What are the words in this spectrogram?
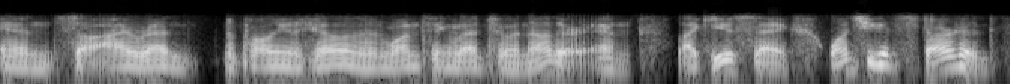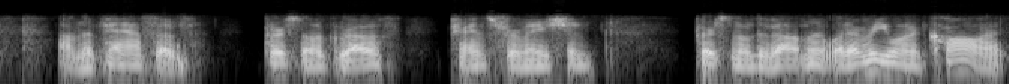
And so I read Napoleon Hill, and then one thing led to another. And like you say, once you get started on the path of personal growth, transformation, personal development, whatever you want to call it,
